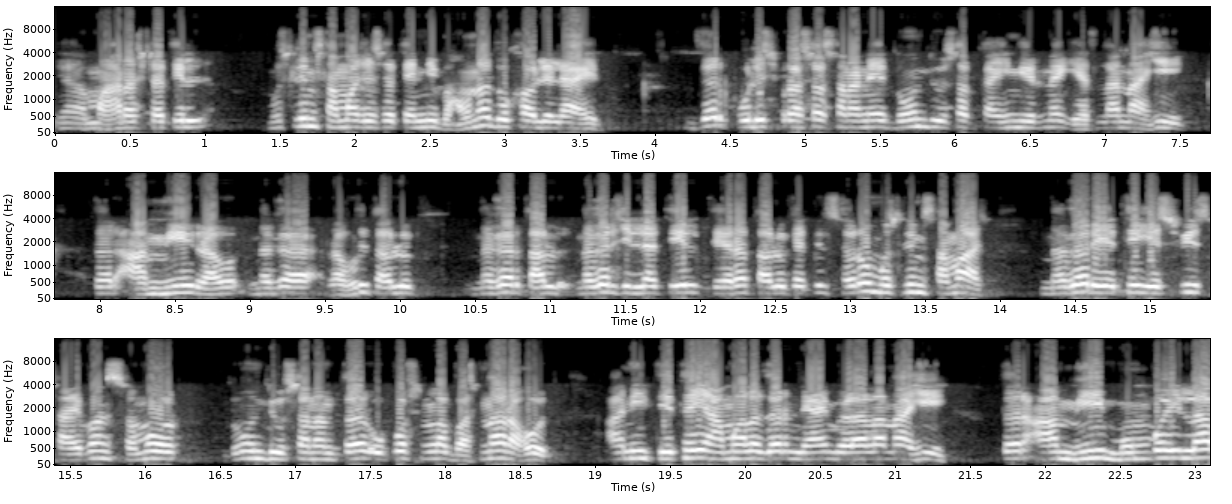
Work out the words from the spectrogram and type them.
महाराष्ट्रातील मुस्लिम समाजाच्या त्यांनी भावना दुखावलेल्या आहेत. जर पोलीस प्रशासनाने दोन दिवसात काही निर्णय घेतला नाही तर आम्ही राव नगर राहुरी तालुक नगर तालु नगर जिल्ह्यातील तेरा तालुक्यातील सर्व मुस्लिम समाज नगर येथे एस साहेबांसमोर दोन दिवसानंतर उपोषणाला बसणार आहोत. आणि तेथेही आम्हाला जर न्याय मिळाला नाही तर आम्ही मुंबईला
